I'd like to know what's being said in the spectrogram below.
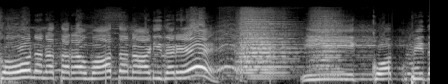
ಕೋನನ ತರ ಮಾತನಾಡಿದರೆ ಈ ಕೊಪ್ಪಿದ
